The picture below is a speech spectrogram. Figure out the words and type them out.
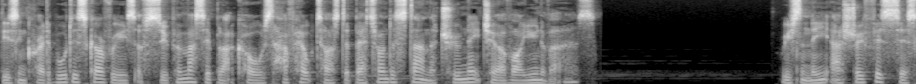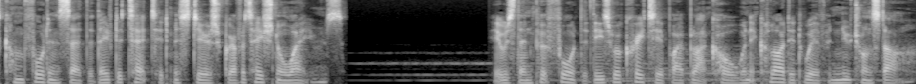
these incredible discoveries of supermassive black holes have helped us to better understand the true nature of our universe. Recently, astrophysicists come forward and said that they've detected mysterious gravitational waves. It was then put forward that these were created by a black hole when it collided with a neutron star.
